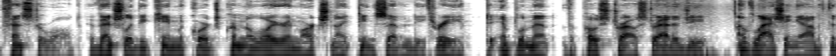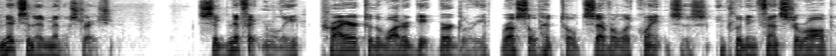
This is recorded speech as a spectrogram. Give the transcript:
Fensterwald, eventually became McCord's criminal lawyer in March 1973 to implement the post trial strategy of lashing out at the Nixon administration. Significantly, prior to the Watergate burglary, Russell had told several acquaintances, including Fensterwald,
